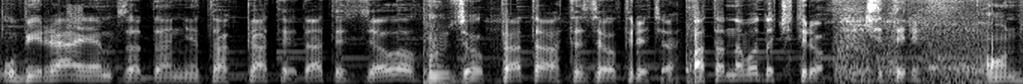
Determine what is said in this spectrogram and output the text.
убираем задание. Так, пятое, да, ты сделал? Он сделал пятое, а ты сделал третье. От одного до четырех. Четыре. Он,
